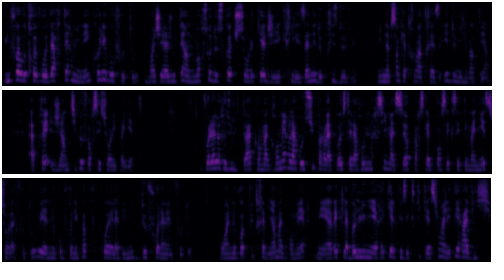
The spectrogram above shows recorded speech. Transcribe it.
Une fois votre œuvre d'art terminée, collez vos photos. Moi j'ai ajouté un morceau de scotch sur lequel j'ai écrit les années de prise de vue, 1993 et 2021. Après, j'ai un petit peu forcé sur les paillettes. Voilà le résultat. Quand ma grand-mère l'a reçu par la poste, elle a remercié ma sœur parce qu'elle pensait que c'était ma nièce sur la photo et elle ne comprenait pas pourquoi elle avait mis deux fois la même photo. Bon, elle ne voit plus très bien, ma grand-mère, mais avec la bonne lumière et quelques explications, elle était ravie.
